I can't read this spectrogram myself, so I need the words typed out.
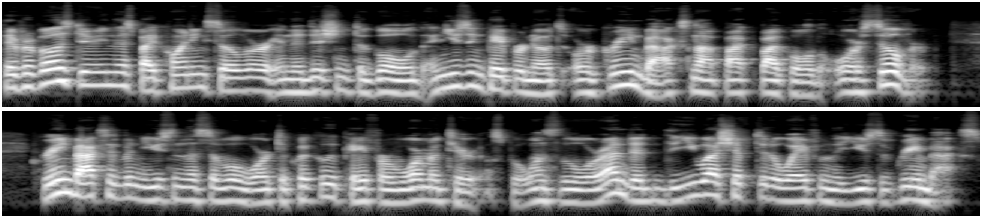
They proposed doing this by coining silver in addition to gold and using paper notes or greenbacks not backed by gold or silver. Greenbacks had been used in the Civil War to quickly pay for war materials, but once the war ended, the U.S. shifted away from the use of greenbacks.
